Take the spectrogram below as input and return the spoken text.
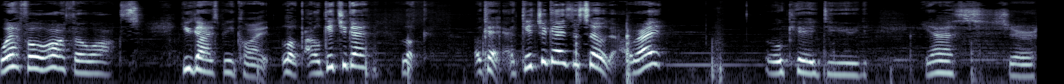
wherefore Arthur ox? You guys be quiet. Look, I'll get you guys. Look, okay, I'll get you guys a soda. All right? Okay, dude. Yes, sure.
